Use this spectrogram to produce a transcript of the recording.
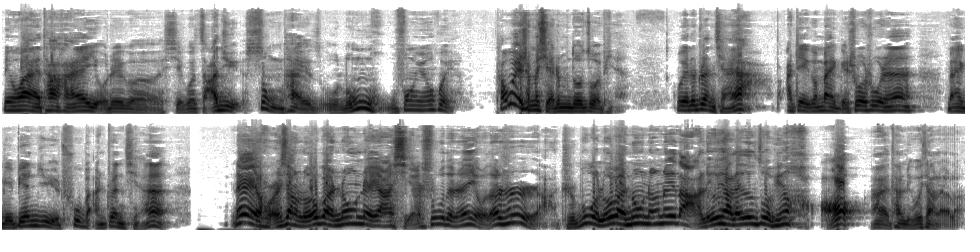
另外他还有这个写过杂剧《宋太祖龙虎风云会》。他为什么写这么多作品？为了赚钱呀，把这个卖给说书人，卖给编剧出版赚钱。那会儿像罗贯中这样写书的人有的是啊，只不过罗贯中能力大，留下来的作品好，哎，他留下来了。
